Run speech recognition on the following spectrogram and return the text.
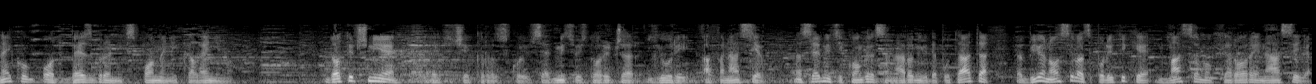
nekog od bezbrojnih spomenika Leninu. Dotični je, reći će kroz koju sedmicu istoričar Juri Afanasjev na sednici Kongresa narodnih deputata, bio nosilac politike masovnog terora i nasilja.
